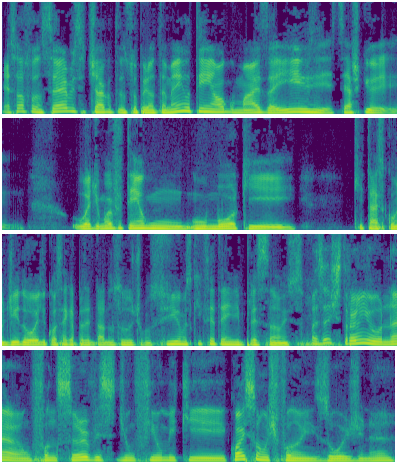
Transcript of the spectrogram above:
É só fanservice, Thiago, tem sua opinião também? Ou tem algo mais aí? Você acha que o Ed Murphy tem algum humor que que está escondido ou ele consegue apresentar nos seus últimos filmes? O que, que você tem de impressões? Mas é estranho, né? Um fanservice de um filme que. Quais são os fãs hoje, né?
